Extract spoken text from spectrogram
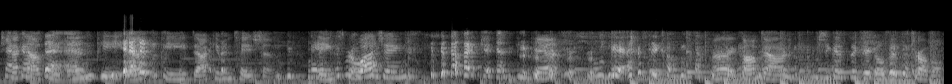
check out the NPSP documentation. Thanks for watching. I can't. You can't? Okay, I have to calm down. All right, calm down. She gets the giggles, it's trouble.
